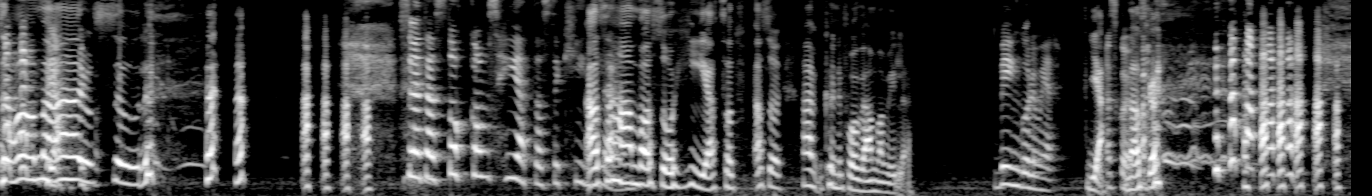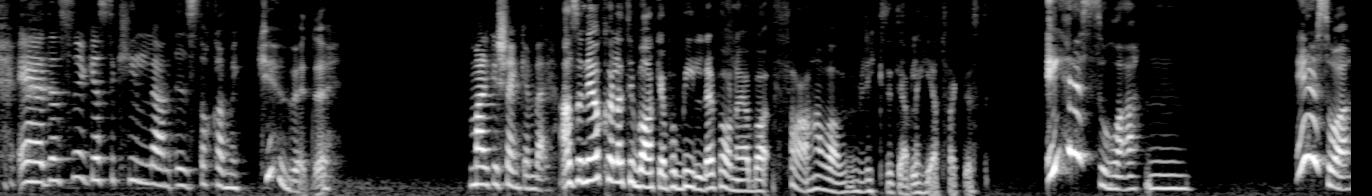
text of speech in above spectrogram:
Sommar och sol. Så vänta, Stockholms hetaste kille. Alltså han var så het så att alltså, han kunde få vem han ville. Bingo det mer. Ja, Jag skojar jag skojar. Eh, den snyggaste killen i Stockholm, men gud. Marcus Schenkenberg. Alltså när jag kollar tillbaka på bilder på honom, jag bara fan han var riktigt jävla het faktiskt. Är det så? Mm. Är det så?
